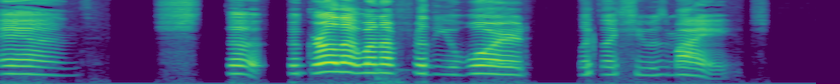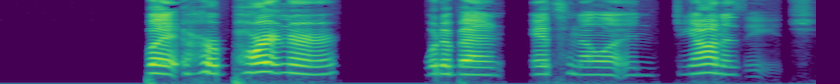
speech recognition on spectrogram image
and the the girl that went up for the award looked like she was my age, but her partner would have been Antonella and Gianna's age.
